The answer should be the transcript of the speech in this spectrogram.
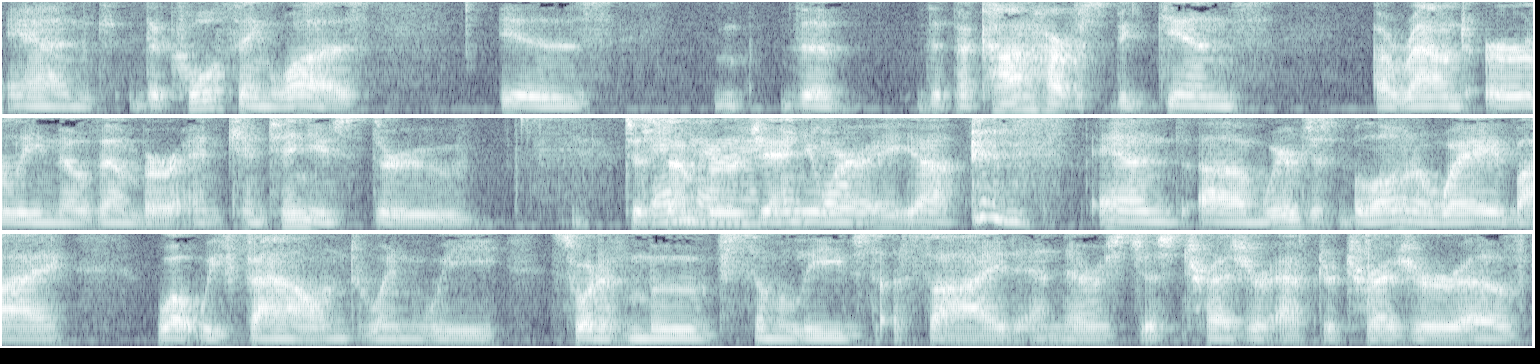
And the cool thing was, is the the pecan harvest begins around early November and continues through December, January, January, yeah. and uh, we're just blown away by what we found when we sort of moved some leaves aside, and there was just treasure after treasure of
